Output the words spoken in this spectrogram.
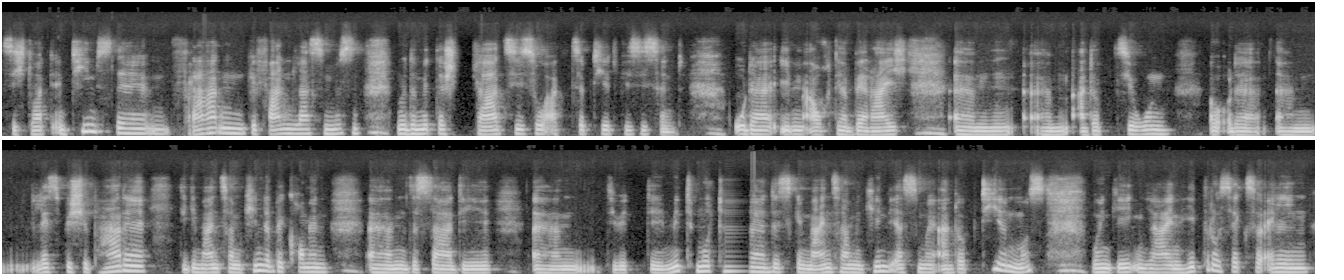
sich dort intimste Fragen gefallen lassen müssen, nur damit der Staat sie so akzeptiert, wie sie sind. Oder eben auch der Bereich ähm, ähm, Adoption oder ähm, lesbische Paare, die gemeinsam Kinder bekommen, ähm, dass da die, ähm, die, die Mitmutter das gemeinsame Kind erstmal adoptieren muss, wohingegen ja in heterosexuellen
